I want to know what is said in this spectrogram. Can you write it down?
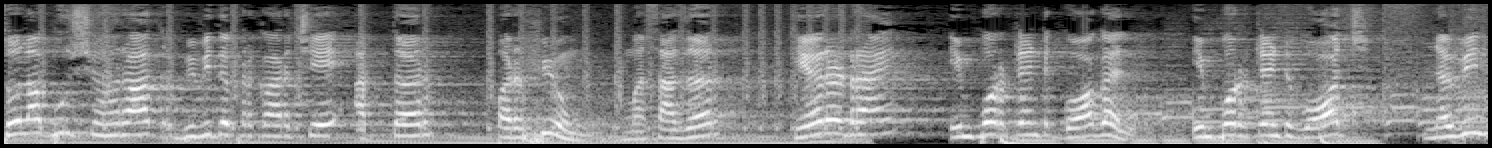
सोलापूर शहरात विविध प्रकारचे अत्तर perfume massager hair dry important goggle important watch नवीन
